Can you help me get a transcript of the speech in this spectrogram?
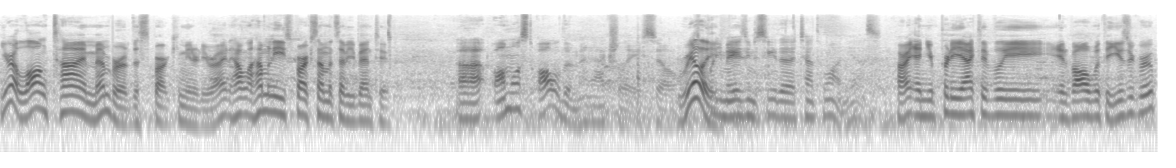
you're a long time member of the Spark community, right? How, how many Spark Summits have you been to? Uh, almost all of them, actually. So really, it's pretty amazing to see the tenth one. Yes. All right, and you're pretty actively involved with the user group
